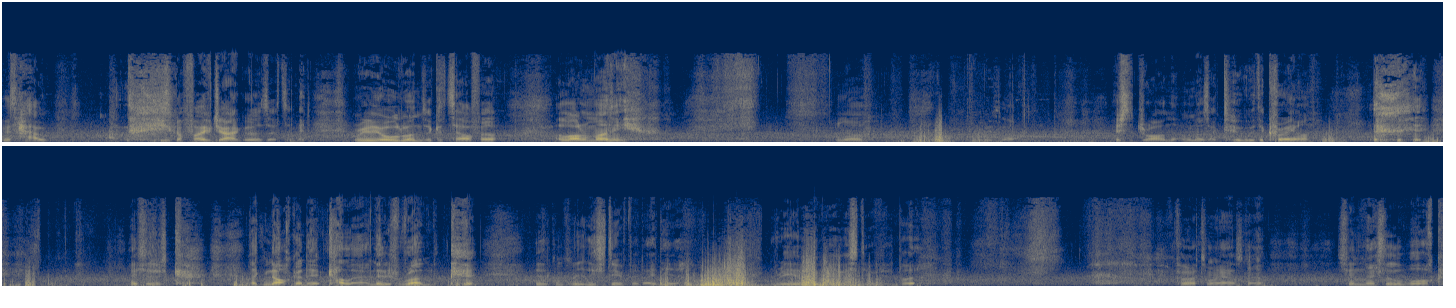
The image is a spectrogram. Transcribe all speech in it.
it's how. He's got five Jaguars outside. Really old ones that could sell for a lot of money. You know, who's that? I used to draw on that when I was like two with a crayon. I used to just like knock on it, colour, and then just run. completely stupid idea. Really, really stupid, but come back to my house now. It's been a nice little walk.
